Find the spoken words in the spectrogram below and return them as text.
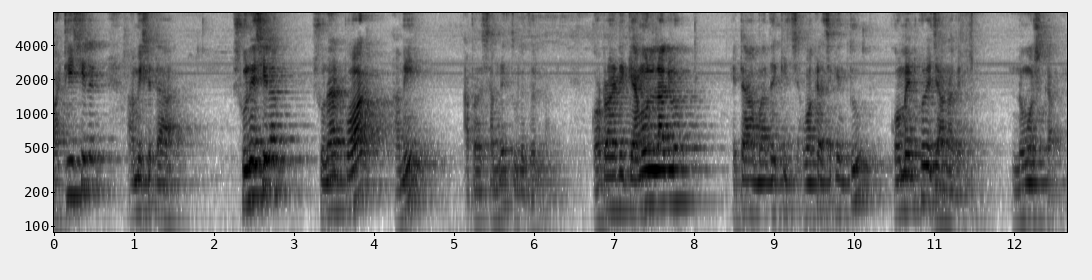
পাঠিয়েছিলেন। আমি সেটা শুনেছিলাম, শোনার পর আমি আপনাদের সামনে তুলে ধরলাম। ঘটনাটি কেমন লাগল, এটা আমাদের কি আমার কাছে কিন্তু কমেন্ট করে জানাবেন। নমস্কার।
